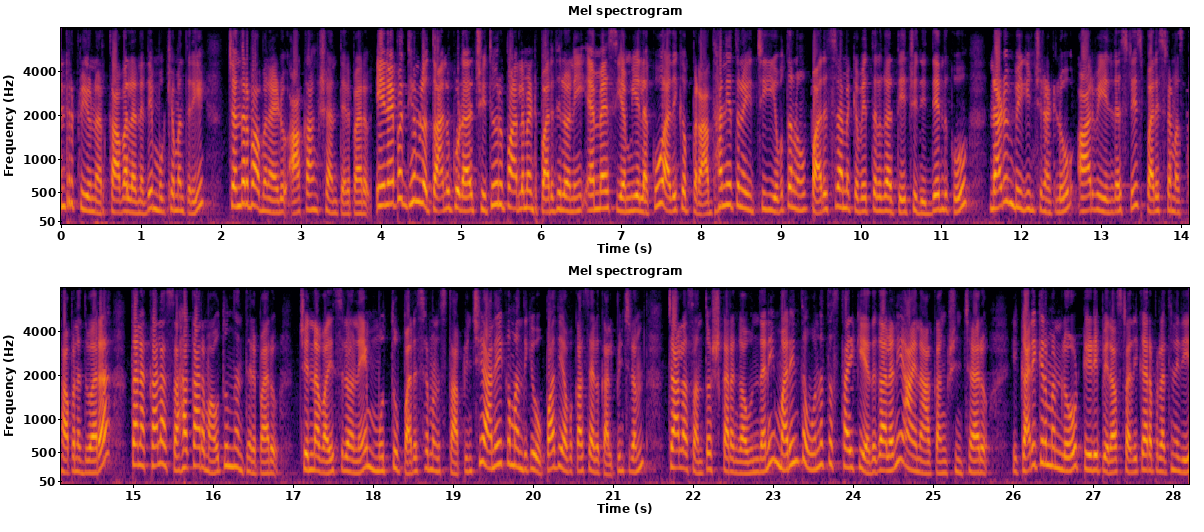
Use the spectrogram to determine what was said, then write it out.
ఎంటర్ప్రీనర్ కావాలన్నది ముఖ్యమంత్రి చంద్రబాబు నాయుడు ఆకాంక్ష అని తెలిపారు. ఈ నేపథ్యంలో తాను కూడా చిత్తూరు పార్లమెంట్ పరిధిలోని ఎంఎస్ఎంఈలకు అధిక ప్రాధాన్యతను ఇచ్చి యువతను పారిశ్రామికవేత్తలుగా తీర్చిదిద్దేందుకు నడుం బిగించినట్లు ఆర్వీ ఇండస్ట్రీస్ పరిశ్రమ స్థాపన ద్వారా తన కళ సహకారం అవుతుందని తెలిపారు. చిన్న వయసులోనే ముత్తు పరిశ్రమను స్థాపించి అనేక మందికి ఉపాధి అవకాశాలు కల్పించడం చాలా సంతోషకరంగా ఉందని మరింత ఉన్నత స్థాయికి ఎదగాలని ఆయన ఆకాంక్షించారు. ఈ కార్యక్రమంలో టీడీపీ రాష్ట్ర అధికార ప్రతినిధి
